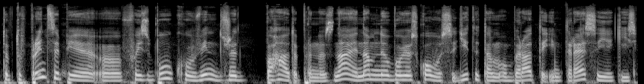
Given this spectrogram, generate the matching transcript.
Тобто, в принципі, Фейсбук він вже багато про нас знає. Нам не обов'язково сидіти там, обирати інтереси якісь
